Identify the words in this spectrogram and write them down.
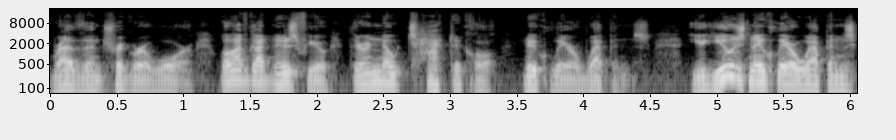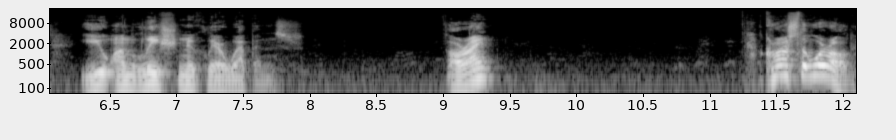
rather than trigger a war. Well, I've got news for you. There are no tactical nuclear weapons. You use nuclear weapons, you unleash nuclear weapons. All right? Across the world,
